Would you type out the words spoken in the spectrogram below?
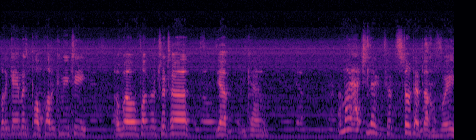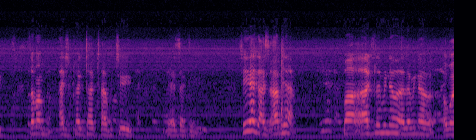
for the gamers part part of the community. Uh, well, follow me Twitter. Yep, you can. I might actually like to start that Black Ops Three. So I'm actually playing Type Type Two. Yeah, exactly. So yeah, guys. Um, yeah. But uh, just let me know. Uh, let me know. Uh, well,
